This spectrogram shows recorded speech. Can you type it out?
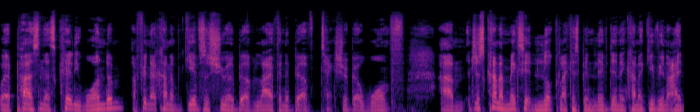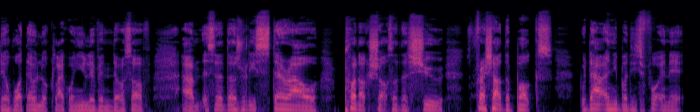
where a person has clearly worn them. I think that kind of gives the shoe a bit of life and a bit of texture, a bit of warmth. Um, it just kind of makes it look like it's been lived in and kind of give you an idea of what they'll look like when you live in yourself. Um, instead of those really sterile product shots of the shoe, fresh out the box, without anybody's foot in it.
